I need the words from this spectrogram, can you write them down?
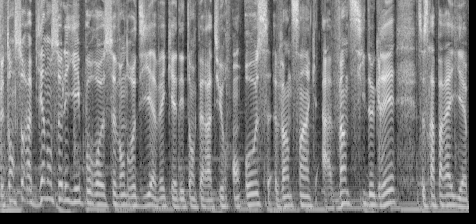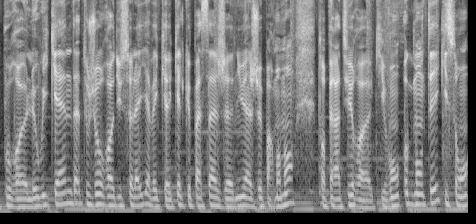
le temps sera bien ensoleillé pour euh, ce vendredi avec des températures en hausse, 25 à 26 degrés. Ce sera pareil pour euh, le week-end, toujours euh, du soleil avec quelques passages nuageux par moment. Températures qui vont augmenter, qui seront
